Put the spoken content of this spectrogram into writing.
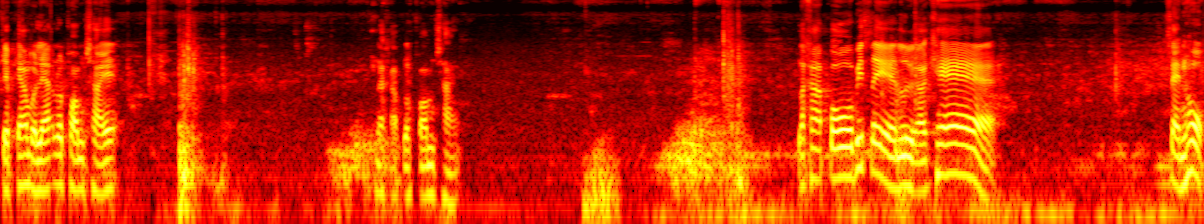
เก็บงานหมดแล้ว รถพร้อมใช้ นะครับรถพร้อมใช้ ราคาโปรพิเศษเหลือแค่แสนหก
